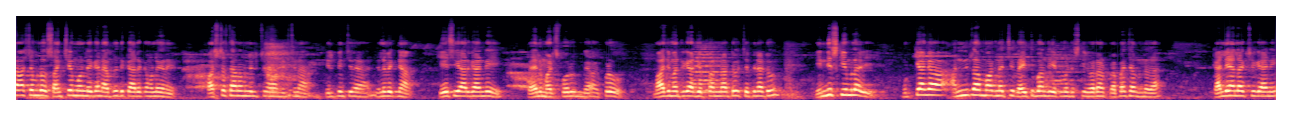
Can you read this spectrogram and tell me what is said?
రాష్ట్రంలో సంక్షేమంలో కానీ అభివృద్ధి కార్యక్రమంలో కానీ ఫస్ట్ స్థానం నిలిచిన నిలిచిన నిలిపించిన నిలబెట్టిన కేసీఆర్ గారిని ప్రజలు మర్చిపోరు. ఇప్పుడు మాజీ మంత్రి గారు చెప్పన్నట్టు చెప్పినట్టు ఎన్ని స్కీములు అవి? ముఖ్యంగా అన్నిట్లో మాకు నచ్చి రైతు బంధు ఎటువంటి స్కీమ్ ఎవరైనా ప్రపంచంలో ఉన్నదా? కళ్యాణ లక్ష్మి కానీ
